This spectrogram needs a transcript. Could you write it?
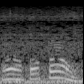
Oh, Papau.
